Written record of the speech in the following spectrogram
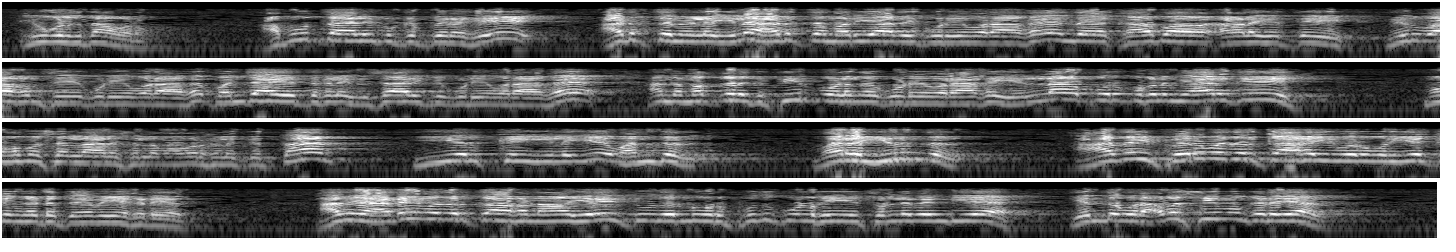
இவங்களுக்கு தான் வரும். அபு தாலிபுக்கு பிறகு அடுத்த நிலையில் அடுத்த மரியாதைக்குரியவராக இந்த காபா ஆலயத்தை நிர்வாகம் செய்யக்கூடியவராக பஞ்சாயத்துகளை விசாரிக்கக்கூடியவராக அந்த மக்களுக்கு தீர்ப்பு வழங்கக்கூடியவராக எல்லா பொறுப்புகளும் யாருக்கு? முகமது சல்லா அலிசல்லாம் அவர்களுக்கு தான் இயற்கையிலேயே வந்தது வர இருந்தது. அதை பெறுவதற்காக இவர் ஒரு இயக்கம் கட்ட தேவையே கிடையாது. அதை அடைவதற்காக நான் இறை தூதர்னு ஒரு புது கொள்கையை சொல்ல வேண்டிய எந்த ஒரு அவசியமும் கிடையாது.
